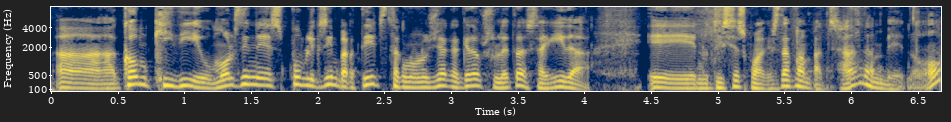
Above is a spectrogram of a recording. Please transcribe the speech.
Uh, com qui diu, molts diners públics invertits, tecnologia que queda obsoleta de seguida. Eh, notícies com aquesta fan pensar, també, no?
